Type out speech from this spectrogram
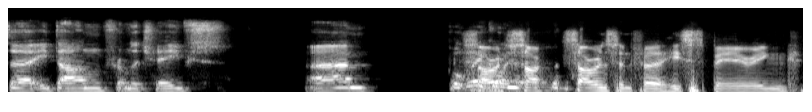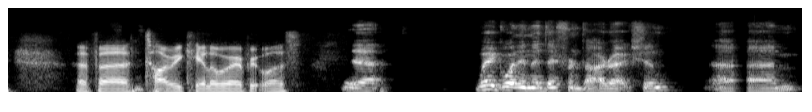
Dirty Dan from the Chiefs. Um, but Sor- going- Sor- Sorensen for his spearing of uh, Tyreek Hill or wherever it was. Yeah, we're going in a different direction. Um,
